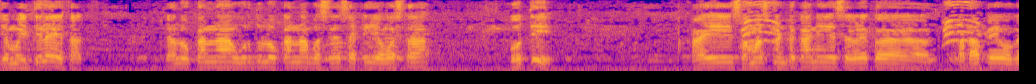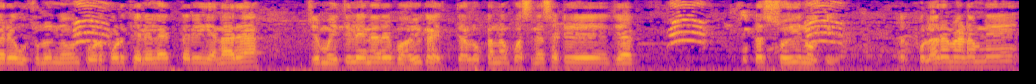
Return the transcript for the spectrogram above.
जे मैतीला येतात त्या लोकांना उर्दू लोकांना बसण्यासाठी व्यवस्था होती. काही समाजकंटकांनी हे सगळे क- कडापे वगैरे उचलून नेऊन तोडफोड केलेले आहेत तरी येणाऱ्या जे मैत्रीला येणारे भाविक आहेत त्या लोकांना बसण्यासाठी ज्या कुठंच सोयी नव्हती. तर फुलारे मॅडमने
